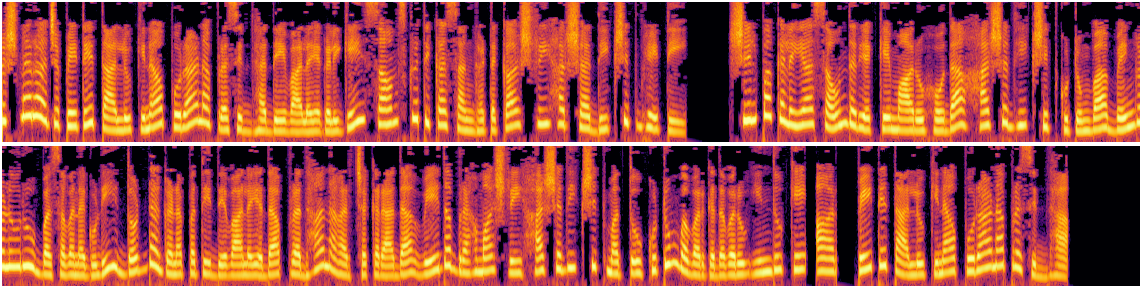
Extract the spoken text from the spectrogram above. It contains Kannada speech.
ಕೃಷ್ಣರಾಜಪೇಟೆ ತಾಲೂಕಿನ ಪುರಾಣ ಪ್ರಸಿದ್ಧ ದೇವಾಲಯಗಳಿಗೆ ಸಾಂಸ್ಕೃತಿಕ ಸಂಘಟಕ ಶ್ರೀಹರ್ಷ ದೀಕ್ಷಿತ್ ಭೇಟಿ. ಶಿಲ್ಪಕಲೆಯ ಸೌಂದರ್ಯಕ್ಕೆ ಮಾರು ಹೋದ ಹರ್ಷ ದೀಕ್ಷಿತ್ ಕುಟುಂಬ ಬೆಂಗಳೂರು ಬಸವನಗುಡಿ ದೊಡ್ಡ ಗಣಪತಿ ದೇವಾಲಯದ ಪ್ರಧಾನ ಅರ್ಚಕರಾದ ವೇದಬ್ರಹ್ಮ ಶ್ರೀ ಹರ್ಷ ದೀಕ್ಷಿತ್ ಮತ್ತು ಕುಟುಂಬ ವರ್ಗದವರು ಇಂದು ಕೆಆರ್ ಪೇಟೆ ತಾಲೂಕಿನ ಪುರಾಣ ಪ್ರಸಿದ್ಧ.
